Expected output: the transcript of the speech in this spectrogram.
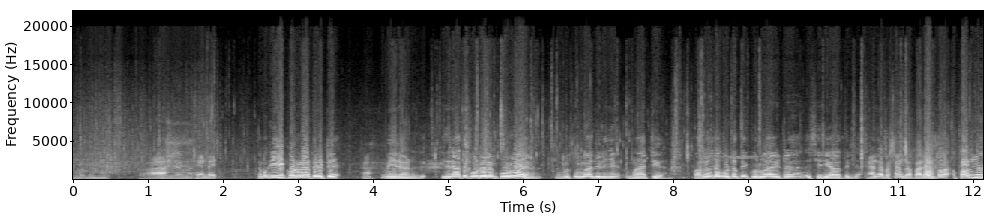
നമ്മുടെ മീനെ നമുക്ക് ഈ കൂട്ടിനകത്ത് കിട്ടിയ. മീനാണിത്. ഇതിനകത്ത് കൂടുതലും കുറുവായാണ്. നമ്മൾ കുറുവ തിരിഞ്ഞ് മാറ്റുകയാണ്. പറലിന്റെ കൂട്ടത്തിൽ കുറുവായിട്ട് ശരിയാകത്തില്ല. പറഞ്ഞു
